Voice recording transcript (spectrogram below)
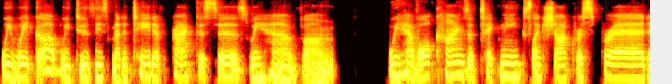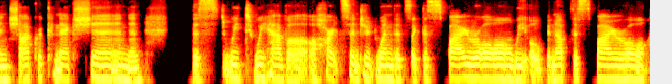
We wake up, we do these meditative practices. We have, um, we have all kinds of techniques like chakra spread and chakra connection and this we we have a, a heart centered one that's like a spiral we open up the spiral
